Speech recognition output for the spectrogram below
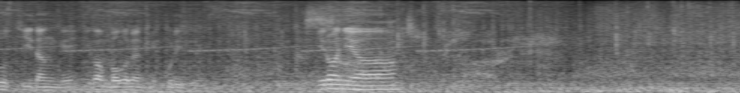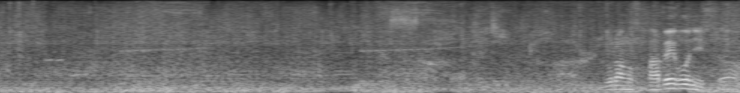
토스트 2단계? 이건 먹으면 개꿀이지. 1원이야. 노랑 400원 있어.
